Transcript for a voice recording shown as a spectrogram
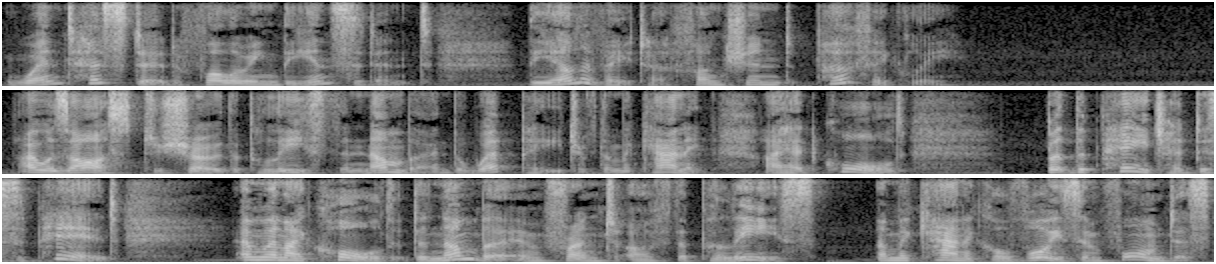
when tested following the incident, the elevator functioned perfectly. I was asked to show the police the number and the web page of the mechanic I had called, but the page had disappeared, and when I called the number in front of the police, a mechanical voice informed us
